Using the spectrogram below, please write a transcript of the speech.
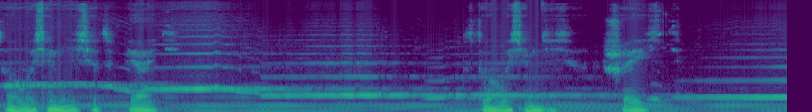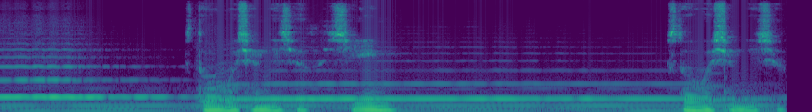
184, 185, 186, восемьдесят семь, сто восемьдесят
